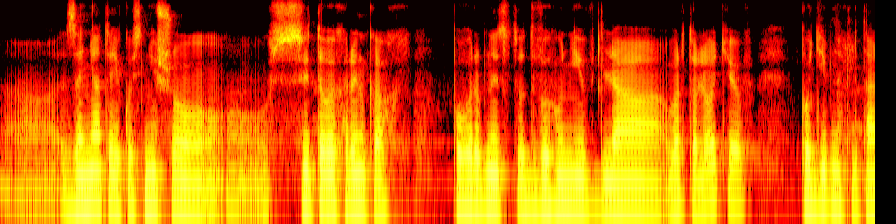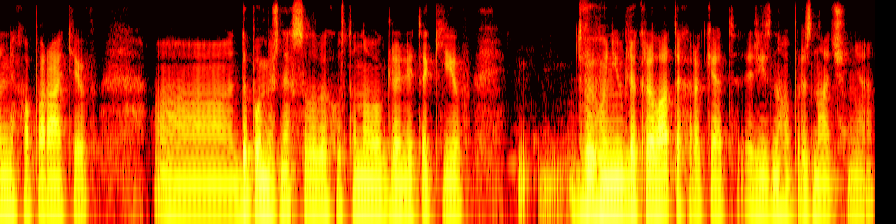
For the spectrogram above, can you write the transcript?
а, зайняти якусь нішу в світових ринках по виробництву двигунів для вертольотів, подібних літальних апаратів, допоміжних силових установок для літаків, двигунів для крилатих ракет різного призначення.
